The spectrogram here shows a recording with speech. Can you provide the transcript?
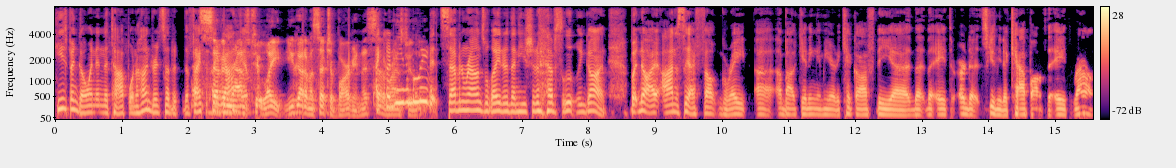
he's been going in the top 100. So the, the fact that seven rounds him, too late, you got him at such a bargain. That's seven I couldn't rounds even too believe late. it. Seven rounds later than he should have absolutely gone. But no, I honestly I felt great uh, about getting him here to kick off the uh, the the eighth or the, excuse me to cap off the eighth round.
